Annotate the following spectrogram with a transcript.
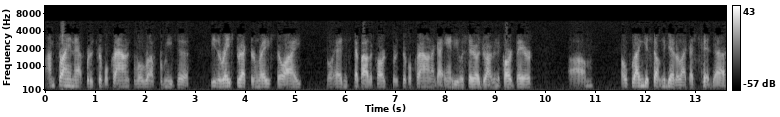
I'm trying that for the Triple Crown. It's a little rough for me to be the race director and race, so I go ahead and step out of the cart for the Triple Crown. I got Andy Lucero driving the cart there. Um, hopefully I can get something together. Like I said, uh,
